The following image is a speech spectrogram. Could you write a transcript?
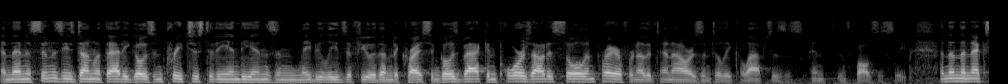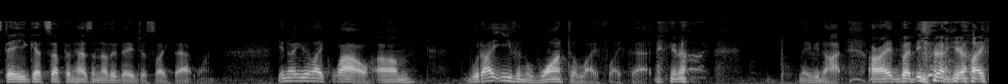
And then as soon as he's done with that, he goes and preaches to the Indians and maybe leads a few of them to Christ and goes back and pours out his soul in prayer for another 10 hours until he collapses and, and falls asleep. And then the next day he gets up and has another day just like that one you know, you're like, wow, um, would I even want a life like that? You know, maybe not. All right, but you know, you're like,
